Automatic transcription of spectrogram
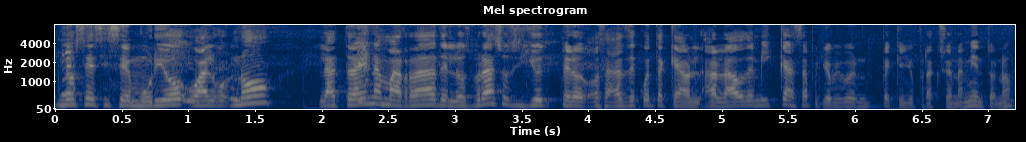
No sé si se murió o algo. No, la traen amarrada de los brazos. Y yo, pero, o sea, haz de cuenta que al, al lado de mi casa, porque yo vivo en un pequeño fraccionamiento, ¿no?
